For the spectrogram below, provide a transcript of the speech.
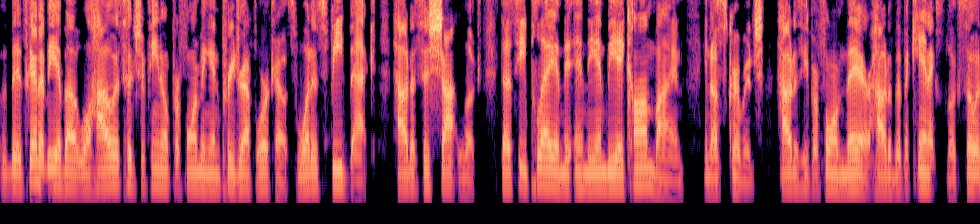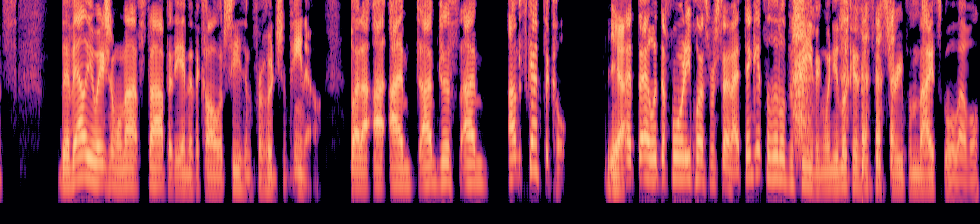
Like, it's going to be about, well, how is Hood Schifino performing in pre draft workouts? What is feedback? How does his shot look? Does he play in the in the NBA combine, you know, scrimmage? How does he perform there? How do the mechanics look? So it's the evaluation will not stop at the end of the college season for Hood Schifino. But I, I'm I'm just I'm I'm skeptical. Yeah. At, with the 40 plus percent. I think it's a little deceiving when you look at his history from the high school level.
